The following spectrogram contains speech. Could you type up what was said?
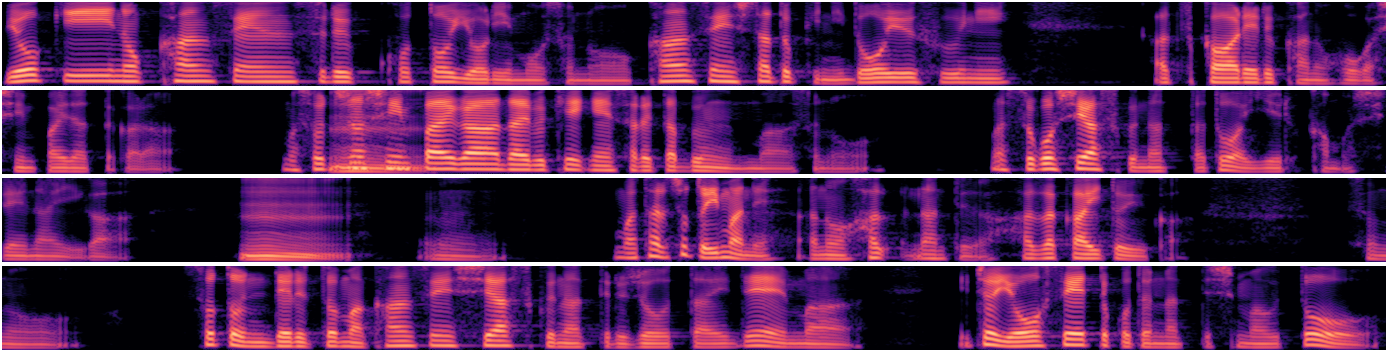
病気の感染することよりも、その、感染した時にどういうふうに扱われるかの方が心配だったから、まあ、そっちの心配がだいぶ軽減された分、まあ、その、まあ、過ごしやすくなったとは言えるかもしれないが、うん。うん。まあ、ただちょっと今ね、あの、は、なんていうの、端境というか、その、外に出ると、まあ、感染しやすくなってる状態で、まあ、一応陽性ってことになってしまうと、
